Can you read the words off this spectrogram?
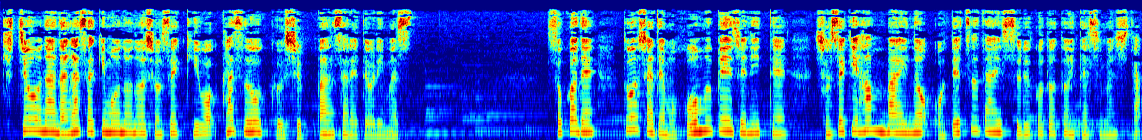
貴重な長崎ものの書籍を数多く出版されております。そこで当社でもホームページにて書籍販売のお手伝いすることといたしました。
